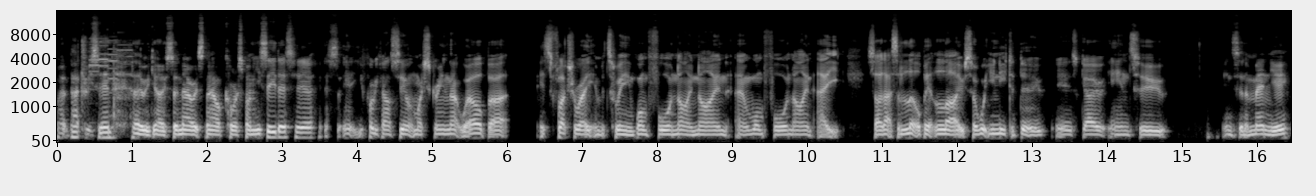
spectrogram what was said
Right, battery's in. There we go. So now it's now corresponding. You see this here? It's, it, you probably can't see it on my screen that well, but it's fluctuating between 1499 and 1498. So that's a little bit low. So what you need to do is go into into the menu.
